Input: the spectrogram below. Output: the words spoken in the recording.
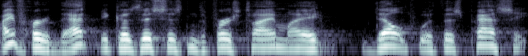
I've heard that because this isn't the first time I dealt with this passage.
